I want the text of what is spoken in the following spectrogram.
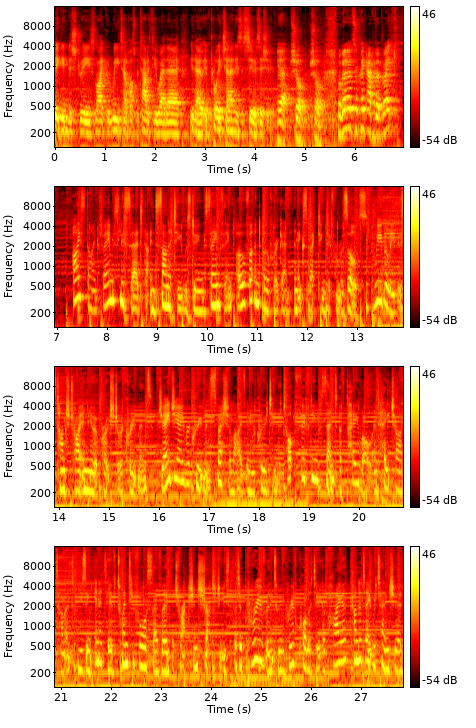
big industries like a retail hospitality where their you know employee churn is a serious issue. Yeah, sure, sure. We're going to go to a quick advert break. Einstein famously said that insanity was doing the same thing over and over again and expecting different results. We believe it's time to try a new approach to recruitment. JGA Recruitment specialise in recruiting the top 15% of payroll and HR talent using innovative 24 7 attraction strategies that are proven to improve quality of hire candidate retention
